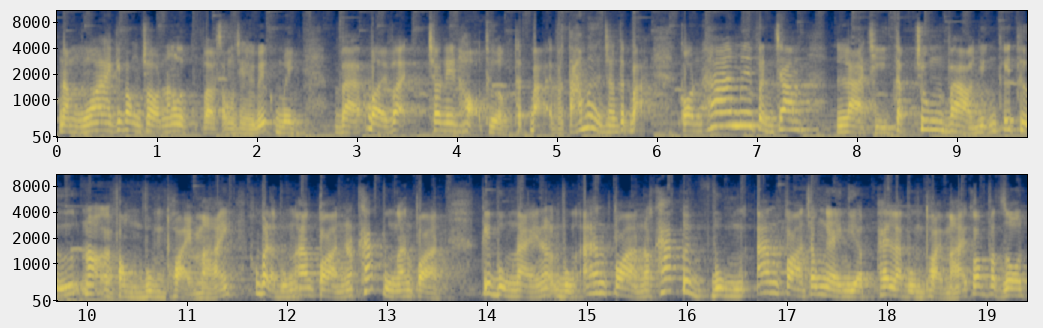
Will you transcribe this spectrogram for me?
nằm ngoài cái vòng tròn năng lực và dòng chảy hiểu biết của mình. Và bởi vậy cho nên họ thường thất bại và 80% thất bại. Còn 20% là chỉ tập trung vào những cái thứ nó ở phòng vùng thoải mái, không phải là vùng an toàn, nó khác vùng an toàn. Cái vùng này nó, vùng an toàn nó khác với vùng an toàn trong nghề nghiệp hay là vùng thoải mái, comfort zone.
